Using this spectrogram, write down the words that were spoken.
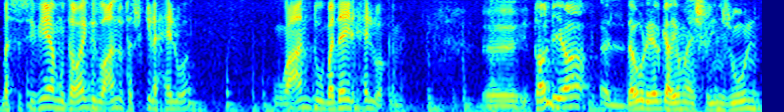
بس سيفيا متواجد وعنده تشكيلة حلوة. وعنده بدايل حلوة كمان. آه، إيطاليا الدوري يرجع يوم 20 جون.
